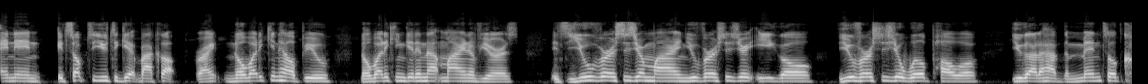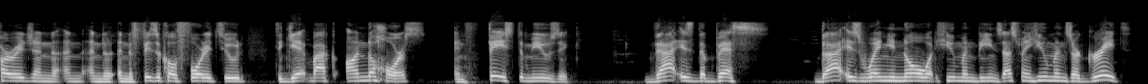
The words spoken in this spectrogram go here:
and then it's up to you to get back up, right? Nobody can help you. Nobody can get in that mind of yours. It's you versus your mind, you versus your ego, you versus your willpower. You got to have the mental courage and, and, and, the, and the physical fortitude to get back on the horse and face the music. That is the best. That is when you know what human beings, that's when humans are great.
